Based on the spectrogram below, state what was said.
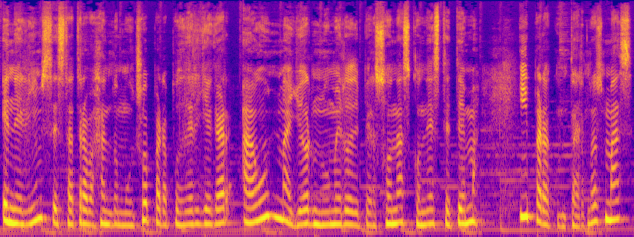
En el IMSS se está trabajando mucho para poder llegar a un mayor número de personas con este tema. Y para contarnos más,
